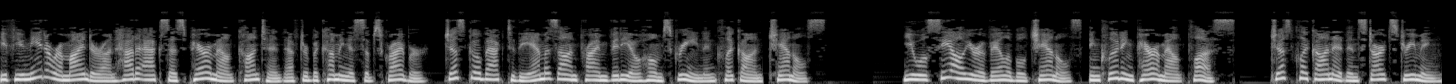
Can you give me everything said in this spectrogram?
If you need a reminder on how to access Paramount content after becoming a subscriber, just go back to the Amazon Prime Video home screen and click on Channels. You will see all your available channels, including Paramount Plus. Just click on it and start streaming.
